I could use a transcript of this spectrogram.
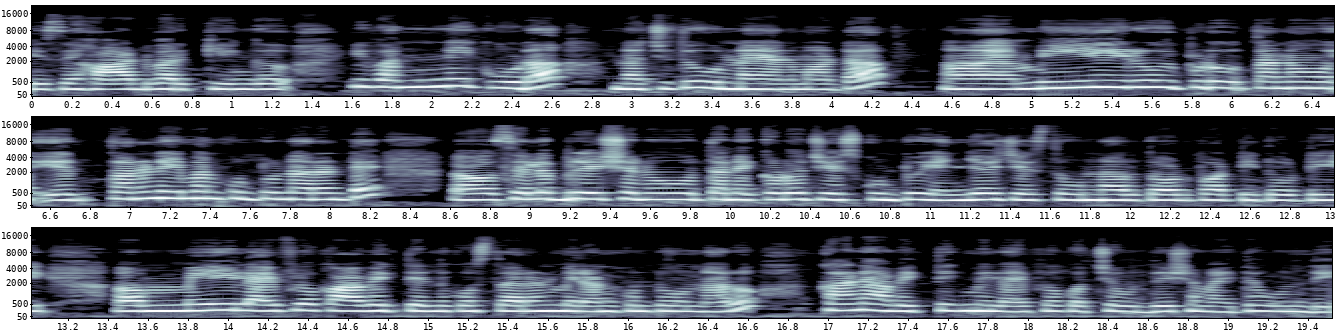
చేసే హార్డ్ వర్కింగ్ ఇవన్నీ కూడా నచ్చుతూ ఉన్నాయన్నమాట. మీరు ఇప్పుడు తను తనని ఏమనుకుంటున్నారంటే సెలబ్రేషను తను ఎక్కడో చేసుకుంటూ ఎంజాయ్ చేస్తూ ఉన్నారు థర్డ్ పార్టీ తోటి. మీ లైఫ్లోకి ఆ వ్యక్తి ఎందుకు వస్తారని మీరు అనుకుంటూ ఉన్నారు. కానీ ఆ వ్యక్తికి మీ లైఫ్లోకి వచ్చే ఉద్దేశం అయితే ఉంది.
